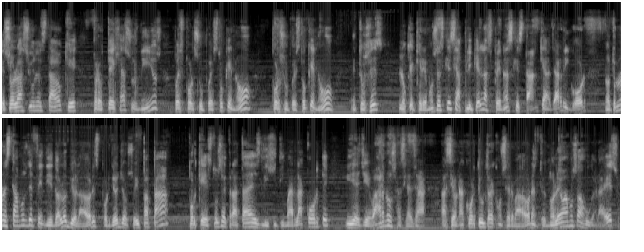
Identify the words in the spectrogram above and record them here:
¿Eso lo hace un Estado que protege a sus niños? Pues por supuesto que no. Por supuesto que no. Entonces, lo que queremos es que se apliquen las penas que están, que haya rigor. Nosotros no estamos defendiendo a los violadores, por Dios, yo soy papá, porque esto se trata de deslegitimar la corte y de llevarnos hacia allá, hacia una corte ultraconservadora. Entonces, no le vamos a jugar a eso.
